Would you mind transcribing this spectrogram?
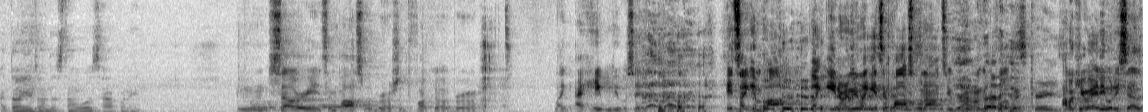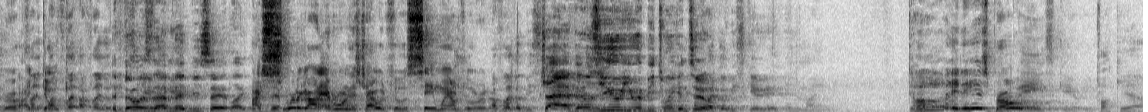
I don't yet understand what's happening. Mm, celery, it's impossible, bro. Shut the fuck up, bro. Like I hate when people say that. Bro. it's like impossible. Like you know what I mean? Like it's impossible not to, bro. I don't give a fuck. is crazy. I don't care what anybody says, bro. I I feel like- don't. I feel like, I feel like If it was them, here. they'd be saying like. I it's swear to God, everyone in this chat would feel the same way I'm feeling right now. I feel like it'd be Chad, if it was you, you would be tweaking I feel like too. it'd be scarier in Miami. Duh, it is, bro. Way scary. Fuck yeah.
